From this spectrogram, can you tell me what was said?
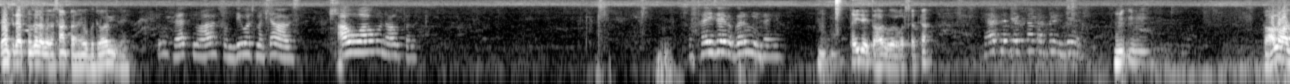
રાત રાતમાં જરા જરા સાંટા ને એવું બધું આવી જાય. તો રાતનો આવે છે દિવસમાં ક્યાં આવે છે? આવું આવું ને આવતો થઈ જાય તો ગરમી થાય. થઈ જાય તો સારું હોય વરસાદ હા તો હાલો આજ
